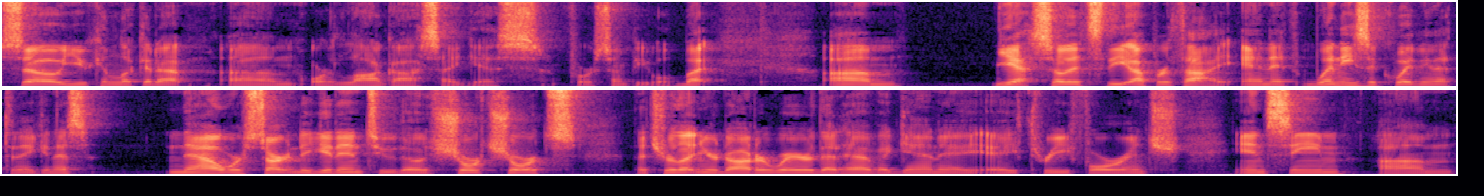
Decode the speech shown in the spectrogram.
so you can look it up, um, or logos, I guess, for some people. But um, yeah, so it's the upper thigh, and if when he's equating that to nakedness, now we're starting to get into those short shorts that you're letting your daughter wear that have again a, a three four inch inseam. Um,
